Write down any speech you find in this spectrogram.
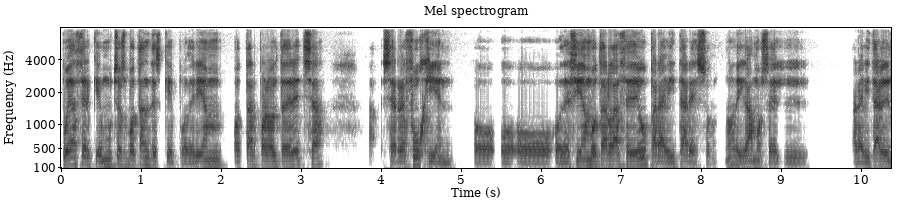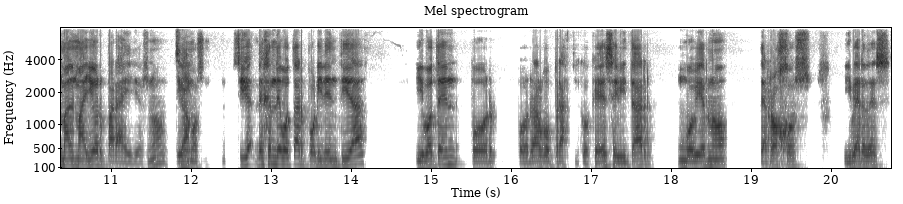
puede hacer que muchos votantes que podrían votar por la ultraderecha se refugien o, decidan votar la CDU para evitar eso, ¿no? Digamos, el, para evitar el mal mayor para ellos, ¿no? Digamos, dejen de votar por identidad y voten por, por algo práctico, que es evitar un gobierno de rojos y verdes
